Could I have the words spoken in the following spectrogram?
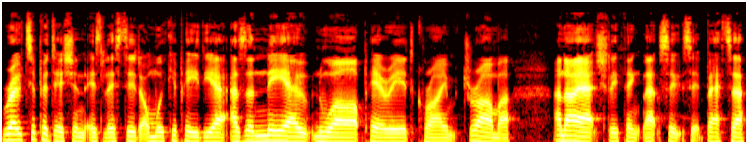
Road to Perdition is listed on Wikipedia as a neo noir period crime drama, and I actually think that suits it better.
